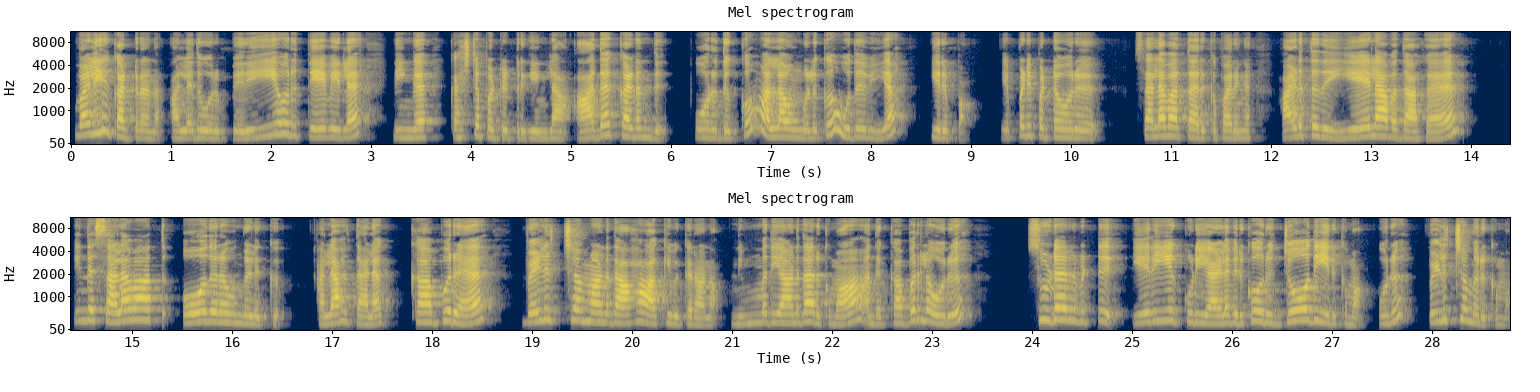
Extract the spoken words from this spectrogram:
வழியை காட்டுறானா. அல்லது ஒரு பெரிய ஒரு தேவையில் நீங்கள் கஷ்டப்பட்டுட்டு இருக்கீங்களா? அதை கடந்து போகிறதுக்கும் எல்லாம் உங்களுக்கு உதவியாக இருப்பான். எப்படிப்பட்ட ஒரு செலவாத்தா இருக்கு பாருங்க. அடுத்தது ஏழாவதாக இந்த செலவாத் ஓதுறவங்களுக்கு அல்லாஹால கபரை வெளிச்சமானதாக ஆக்கி வைக்கிறானா நிம்மதியானதாக இருக்குமா? அந்த கபரில் ஒரு சுடர் விட்டு எரியக்கூடிய அளவிற்கு ஒரு ஜோதி இருக்குமா? ஒரு வெளிச்சம் இருக்குமா?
